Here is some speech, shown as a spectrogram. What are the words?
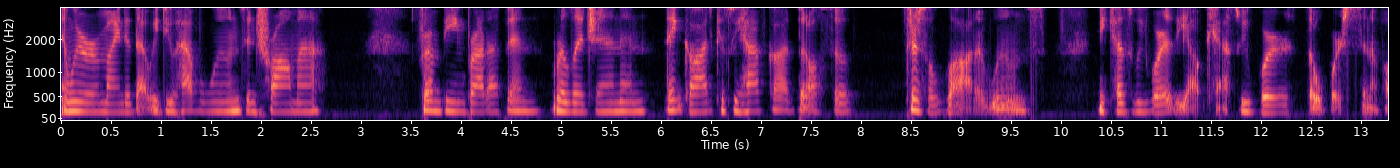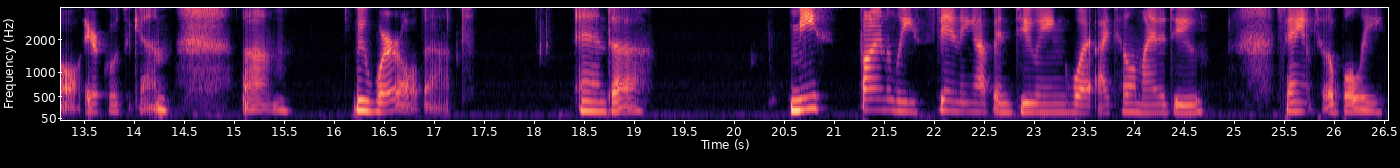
and we were reminded that we do have wounds and trauma from being brought up in religion and thank god because we have god but also there's a lot of wounds because we were the outcast. We were the worst sin of all air quotes again. Um, we were all that. And uh, me finally standing up and doing what i tell Amaya to do. Standing up to a bully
